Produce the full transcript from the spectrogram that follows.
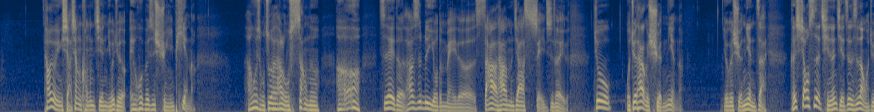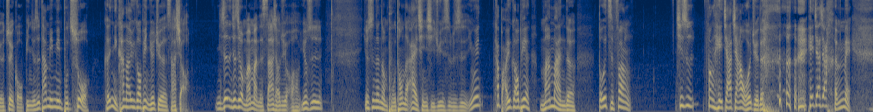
他会有一个想象空间，你会觉得，哎，会不会是悬疑片呢？啊，为什么住在他楼上呢？啊之类的，他是不是有的没的杀了他们家谁之类的？就我觉得他有个悬念呢，有个悬念在。可是消失的情人节真的是让我觉得最狗病，就是他明明不错，可是你看他预告片，你就觉得傻小，你真的就是有满满的傻小，就哦，又是又是那种普通的爱情喜剧，是不是？因为他把预告片满满的都一直放。其实放黑加加，我会觉得 黑加加很美，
